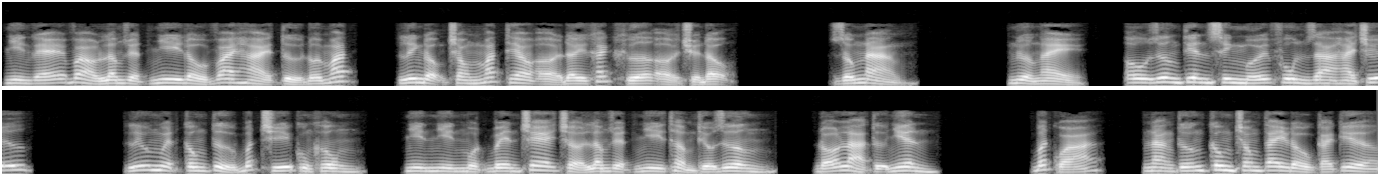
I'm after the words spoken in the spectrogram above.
nhìn ghé vào Lâm Duyệt Nhi đầu vai hải tử đôi mắt, linh động trong mắt theo ở đây khách khứa ở chuyển động. Giống nàng. Nửa ngày, Âu Dương tiên sinh mới phun ra hai chữ. Lưu Nguyệt công tử bất trí cùng không, nhìn nhìn một bên che chở Lâm Duyệt Nhi thẩm thiếu dương, đó là tự nhiên. Bất quá, nàng tướng công trong tay đầu cái kia,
